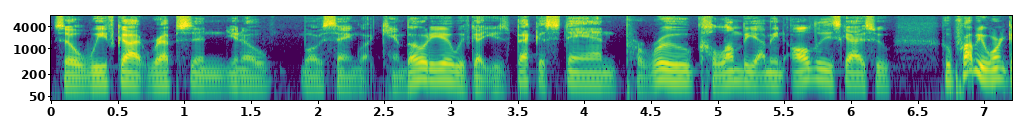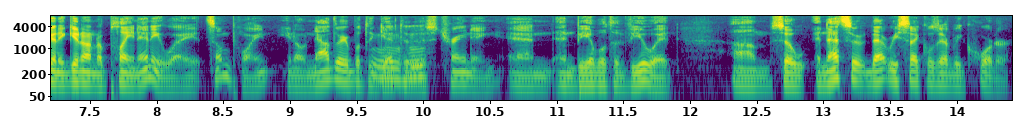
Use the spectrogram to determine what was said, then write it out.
So we've got reps in, you know, what I was saying, what Cambodia, we've got Uzbekistan, Peru, Colombia. I mean, all of these guys who, who probably weren't going to get on a plane anyway at some point. You know, now they're able to get to this training and, and be able to view it. Um, so, and that's a, that recycles every quarter,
